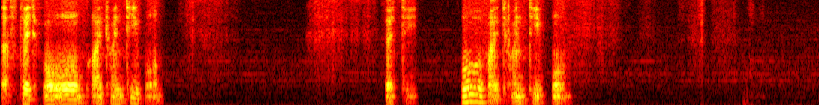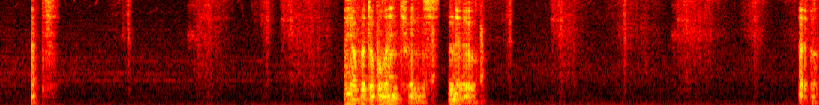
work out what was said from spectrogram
that's 34 by 21. 34 by 21. That's I have a double entrance. No. No.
